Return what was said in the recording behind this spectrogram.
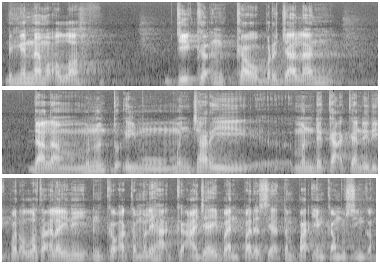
Dengan nama Allah, jika engkau berjalan dalam menuntut ilmu, mencari mendekatkan diri kepada Allah Taala ini engkau akan melihat keajaiban pada setiap tempat yang kamu singgah.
